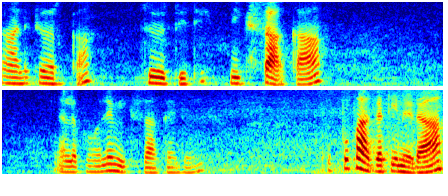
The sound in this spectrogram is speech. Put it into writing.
നാല് ചേർക്കാം. ചേർത്തിട്ട് മിക്സാക്കാം നല്ലപോലെ മിക്സാക്കാം ഇത്. ഉപ്പ് പാകത്തിനിടാം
